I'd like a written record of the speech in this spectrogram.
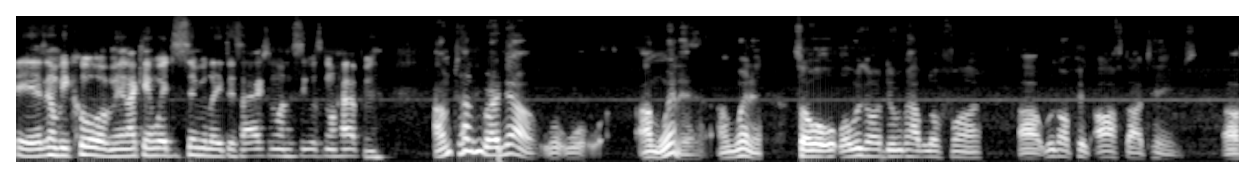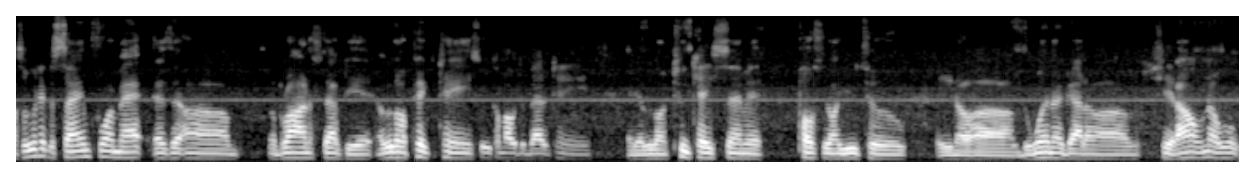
Yeah, it's gonna be cool, man. I can't wait to simulate this. I actually want to see what's gonna happen. I'm telling you right now, I'm winning. I'm winning. So what, we're gonna do? We're gonna have a little fun. Uh, we're gonna pick all star teams. Uh, so we're gonna take the same format as the um, LeBron and Steph did, and we're gonna pick teams. So we come up with a better team, and then we're gonna 2K sim it, post it on YouTube. And, you know, uh, the winner got um shit. I don't know.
